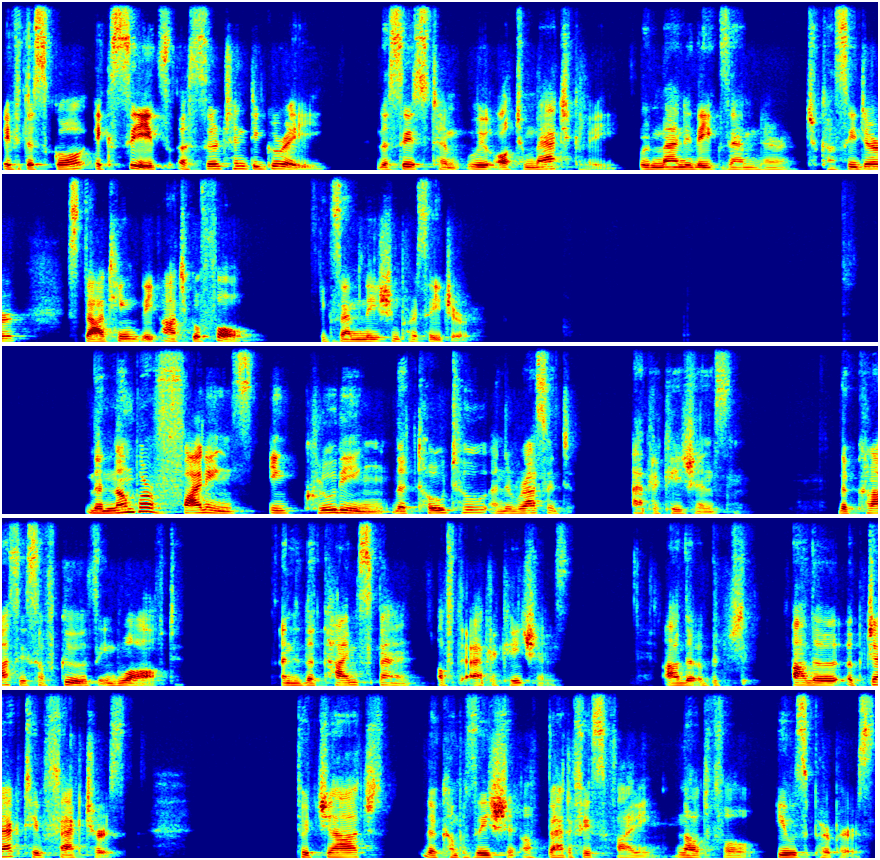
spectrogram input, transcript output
If the score exceeds a certain degree, the system will automatically remind the examiner to consider starting the Article 4 examination procedure. The number of filings, including the total and the recent applications, the classes of goods involved, and the time span of the applications are the, are the objective factors to judge the composition of faith filing, not for use purpose.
